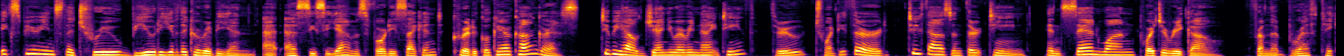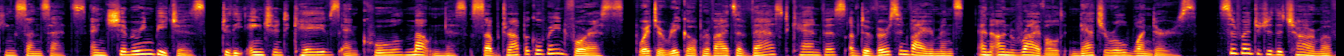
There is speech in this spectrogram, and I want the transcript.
Experience the true beauty of the Caribbean at SCCM's 42nd Critical Care Congress to be held January 19th through 23rd, 2013 in San Juan, Puerto Rico. From the breathtaking sunsets and shimmering beaches to the ancient caves and cool, mountainous subtropical rainforests, Puerto Rico provides a vast canvas of diverse environments and unrivaled natural wonders. Surrender to the charm of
